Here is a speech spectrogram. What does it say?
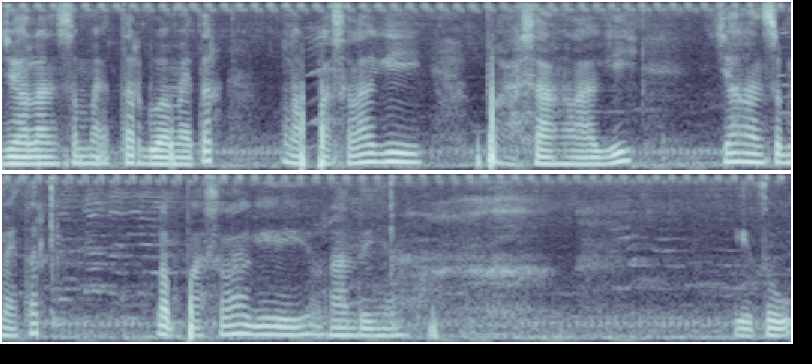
Jalan semeter 2 meter lepas lagi. Pasang lagi. Jalan semeter lepas lagi rantainya itu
